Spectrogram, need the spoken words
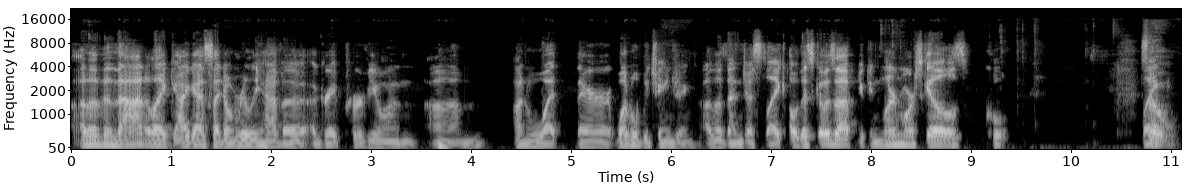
other than that like i guess i don't really have a, a great purview on um on what they're what will be changing other than just like oh this goes up you can learn more skills cool Like- so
